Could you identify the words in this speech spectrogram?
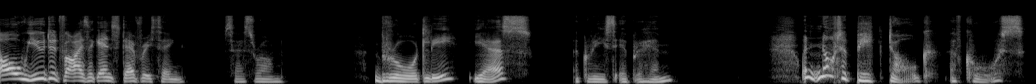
Oh, you'd advise against everything, says Ron. Broadly, yes, agrees Ibrahim. Well, not a big dog, of course,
